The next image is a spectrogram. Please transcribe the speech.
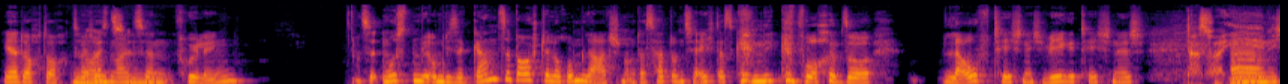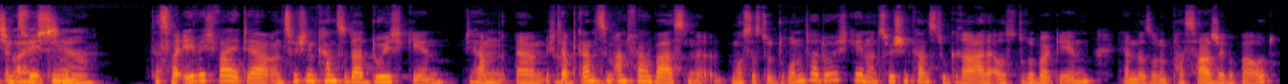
Ja, doch, doch, 2019 19. Frühling, mussten wir um diese ganze Baustelle rumlatschen und das hat uns ja echt das Genick gebrochen, so lauftechnisch, wegetechnisch. Das war ewig ähm, weit, ja. Das war ewig weit, ja. Und inzwischen kannst du da durchgehen. Die haben, ähm, ich glaube, okay. ganz am Anfang war es, ne, musstest du drunter durchgehen und inzwischen kannst du geradeaus drüber gehen. Die haben da so eine Passage gebaut.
